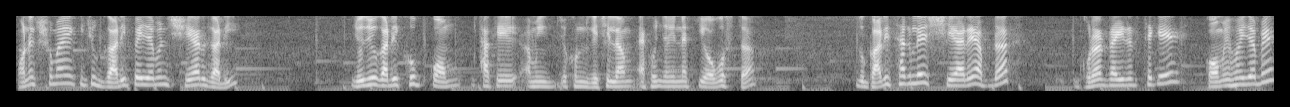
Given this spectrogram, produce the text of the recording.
অনেক সময় কিছু গাড়ি পেয়ে যাবেন শেয়ার গাড়ি। যদিও গাড়ি খুব কম থাকে, আমি যখন গেছিলাম, এখন জানি না কী অবস্থা। তো গাড়ি থাকলে শেয়ারে আপনার ঘোড়ার রাইডের থেকে কমে হয়ে যাবে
